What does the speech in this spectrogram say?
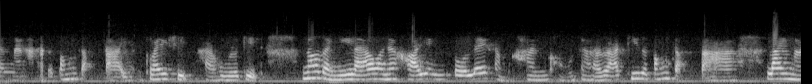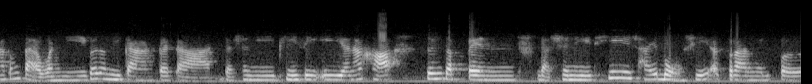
ดังนั้นอาจจะต้องจับตาอย่างใกล้ชิดค่ะคุณธุรกิจ นอกจากนี้แล้วนะคะ ยังตัวเลขสำคัญของสหรัฐที่จะต้องจับตาไล่มาตั้งแต่วันนี้ก็จะมีการประกาศดัชนี PCE นะคะ ซึ่งจะเป็นดัชนีที่ใช้บ่งชี้อัตราเงินเฟ้อ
